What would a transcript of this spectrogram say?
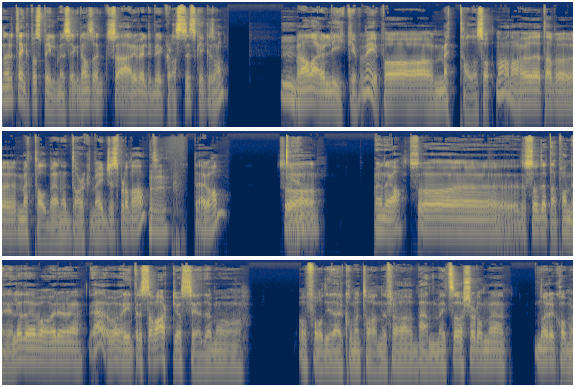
når du tenker på spillmusikken hans, så er det veldig mye klassisk, ikke sant? Mm. Men han er jo like mye på metal og sånt nå. Han har jo dette metallbandet Dark Mages, blant annet. Mm. Det er jo han. Så Ja. Men ja, så, så dette panelet, det var, ja, det var interessant. Det var artig å se dem og, og få de der kommentarene fra bandmates. Selv om jeg, når det kom,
